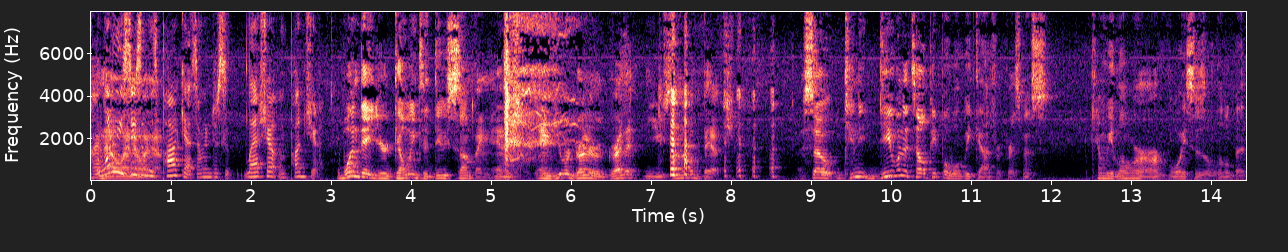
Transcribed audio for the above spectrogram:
I one of these days on this podcast, I'm gonna just lash out and punch you. one day you're going to do something, and and you are going to regret it. You son of a bitch. So, can you do you want to tell people what we got for Christmas? Can we lower our voices a little bit?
